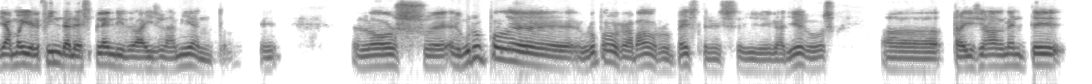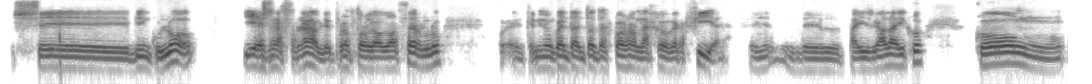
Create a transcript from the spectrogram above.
llamo el fin del espléndido aislamiento. Los, el, grupo de, el los grabados rupestres gallegos Ah, tradicionalmente se vinculó, y es razonable por otro lado hacerlo, teniendo en cuenta, entre otras cosas, la geografía ¿eh? del país galaico, con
